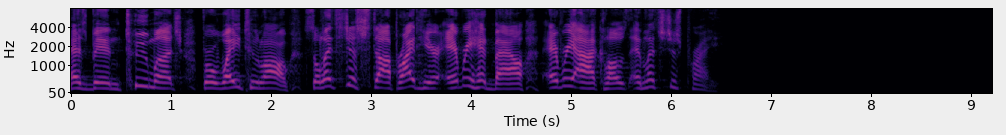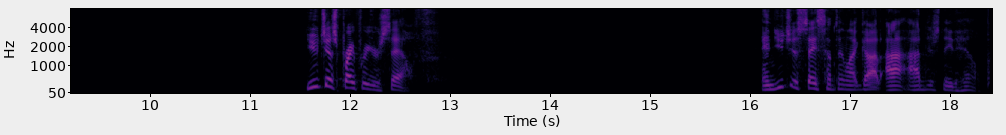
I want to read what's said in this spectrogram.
has been too much for way too long. So let's just stop right here, every head bow, every eye closed, and let's just pray. You just pray for yourself. And you just say something like, God, I, I just need help.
